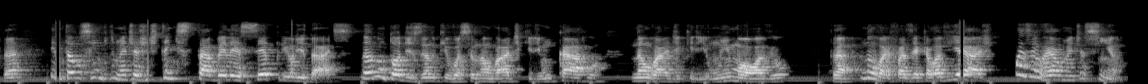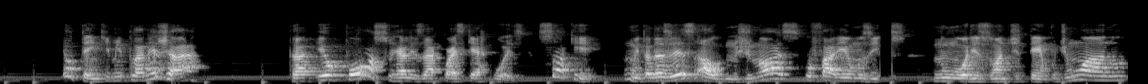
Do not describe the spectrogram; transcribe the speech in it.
Tá? Então, simplesmente, a gente tem que estabelecer prioridades. Eu não estou dizendo que você não vai adquirir um carro, não vai adquirir um imóvel, tá? não vai fazer aquela viagem, mas eu realmente, assim, ó, eu tenho que me planejar. Tá? Eu posso realizar quaisquer coisas, só que, muitas das vezes, alguns de nós o faremos isso num horizonte de tempo de um ano,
